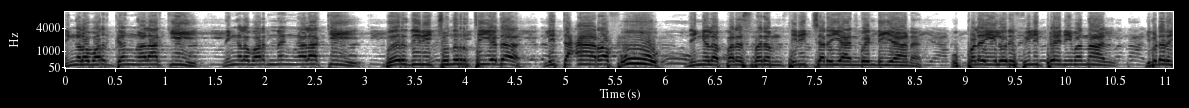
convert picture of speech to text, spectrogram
നിങ്ങളെ വർഗങ്ങളാക്കി നിങ്ങളെ വർണങ്ങളാക്കി വേർതിരിച്ചു നിർത്തിയത്. നിങ്ങളെ പരസ്പരം തിരിച്ചറിയാൻ വേണ്ടിയാണ്. ഉപ്പളയിൽ ഒരു ഫിലിപ്പേനി വന്നാൽ ഇവിടെ ഒരു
